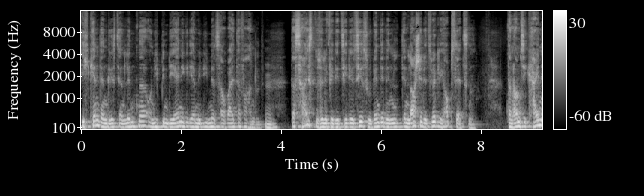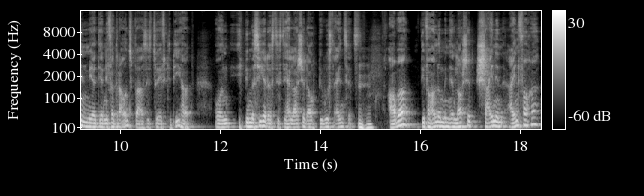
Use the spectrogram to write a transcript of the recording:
ich kenne den Christian Lindner und ich bin derjenige, der mit ihm jetzt auch weiter verhandelt. Mhm. Das heißt natürlich für die CDU-CSU, wenn die den, den Laschet jetzt wirklich absetzen, dann haben sie keinen mehr, der eine Vertrauensbasis zur FDP hat. Und ich bin mir sicher, dass das der Herr Laschet auch bewusst einsetzt. Mhm. Aber die Verhandlungen mit Herrn Laschet scheinen einfacher,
